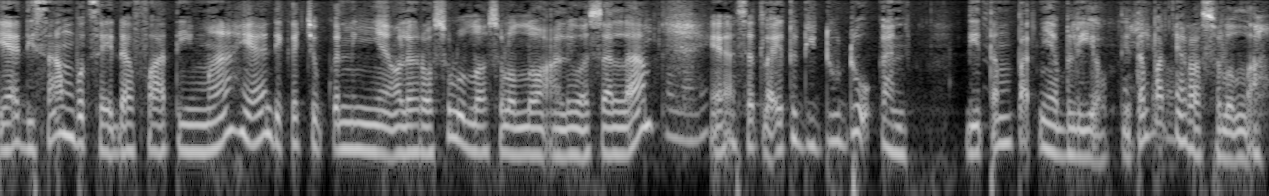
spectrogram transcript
ya disambut Sayyidah Fatimah ya dikecup keningnya oleh Rasulullah Shallallahu Alaihi Wasallam. Ya setelah itu didudukkan di tempatnya beliau, di tempatnya Rasulullah.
